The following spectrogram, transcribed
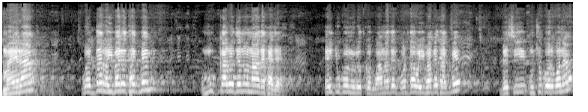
মায়েরা, পর্দার ওই পারে থাকবেন। মুখ কারও যেন না দেখা যায়। এইটুকু অনুরোধ করব। আমাদের পর্দা ওইভাবে থাকবে। বেশি উঁচু করব না।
